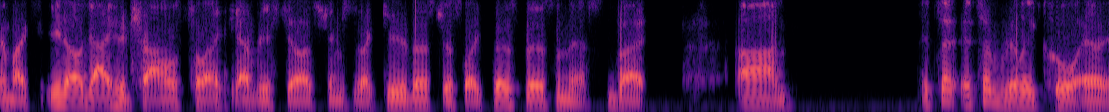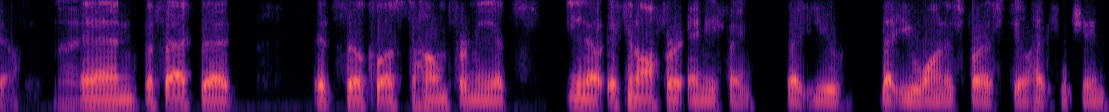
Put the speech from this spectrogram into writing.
and like, you know, a guy who travels to like every steelhead stream is like, dude, that's just like this, this, and this. But um it's a it's a really cool area. nice. And the fact that it's so close to home for me, it's you know, it can offer anything that you that you want as far as steelhead fishing.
